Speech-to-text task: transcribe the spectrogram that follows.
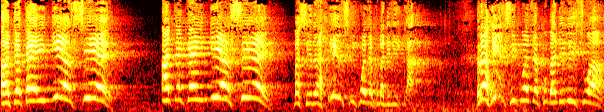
Atakayeingia sie atakayeingia sie basi rahisi kuweza kubadilika. Rahisi kuweza kubadilishwa.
